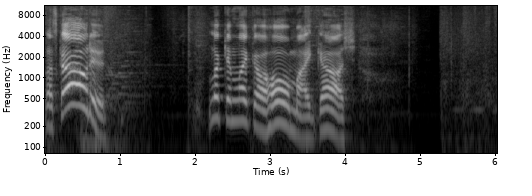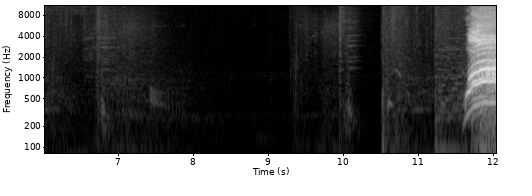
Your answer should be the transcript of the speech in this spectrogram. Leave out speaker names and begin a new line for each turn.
Let's go, dude. Looking like a, oh my gosh. What?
